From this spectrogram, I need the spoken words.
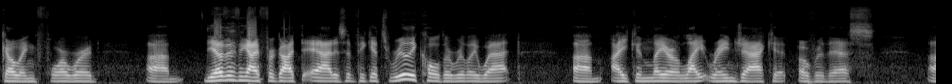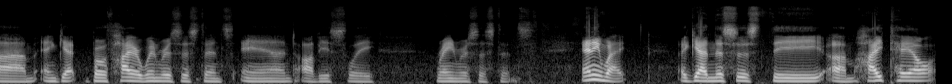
going forward. Um, the other thing I forgot to add is if it gets really cold or really wet, um, I can layer a light rain jacket over this um, and get both higher wind resistance and obviously rain resistance. Anyway, again, this is the um, Hightail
